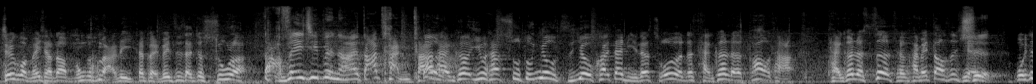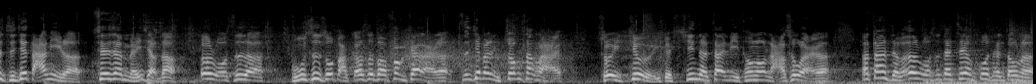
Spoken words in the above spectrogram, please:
结果没想到蒙哥马利在北非之战就输了。打飞机被拿来打坦克，打坦克，因为它速度又直又快，在你的所有的坦克的炮塔、坦克的射程还没到之前，是我就直接打你了。现在没想到俄罗斯呢，不是说把高射炮放下来了，直接把你装上来。所以就有一个新的战力，通通拿出来了。那当然，整个俄罗斯在这样过程中呢，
